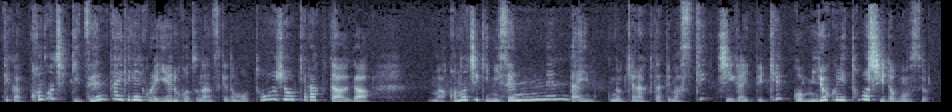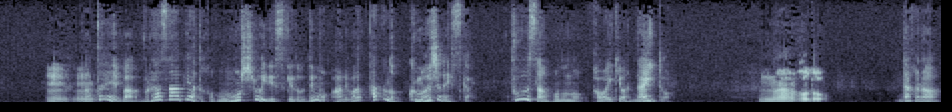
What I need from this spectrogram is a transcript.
てか、この時期全体的にこれ言えることなんですけども、登場キャラクターが、まあ、この時期2000年代のキャラクターって、まあ、スティッチがいて結構魅力に乏しいと思うんですよ。うんうん。例えば、ブラザーベアとかも面白いですけど、でもあれはただのクマじゃないですか。プーさんほどの可愛げはないと。なるほど。だから、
